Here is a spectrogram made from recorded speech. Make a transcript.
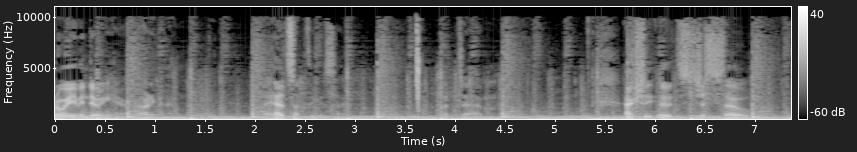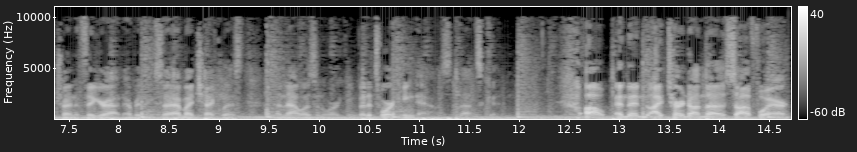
What are we even doing here? I don't even know. I had something to say. But, um, actually, it's just so trying to figure out everything. So I had my checklist, and that wasn't working. But it's working now, so that's good. Oh, and then I turned on the software.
